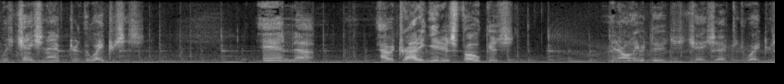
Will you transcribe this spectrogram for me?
was chasing after the waitresses. And uh, I would try to get his focus, and all he would do is just chase after the waitress.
